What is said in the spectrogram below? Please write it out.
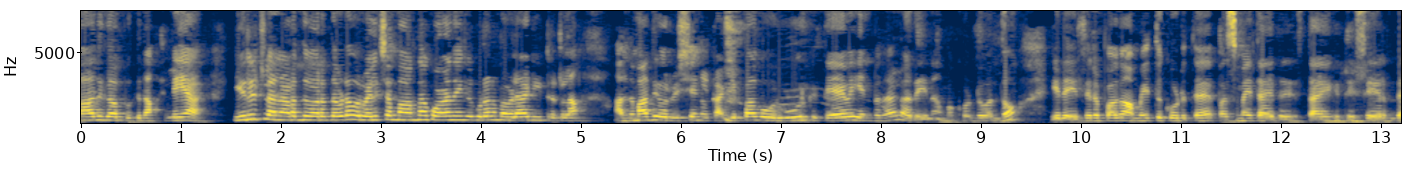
பாதுகாப்புக்கு தான் இல்லையா? இருட்டில் நடந்து வரதை விட ஒரு வெளிச்சமாக இருந்தால் குழந்தைங்க கூட நம்ம விளையாடிட்டு இருக்கலாம். அந்த மாதிரி ஒரு விஷயங்கள் கண்டிப்பாக ஒரு ஊருக்கு தேவை என்பதால் அதை நாம் கொண்டு வந்தோம். இதை சிறப்பாக அமைத்து கொடுத்த பசுமை தாய தாயகத்தை சேர்ந்த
